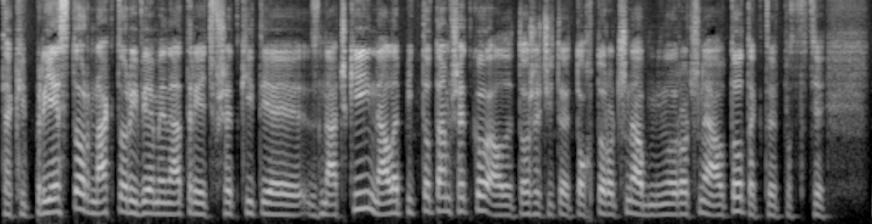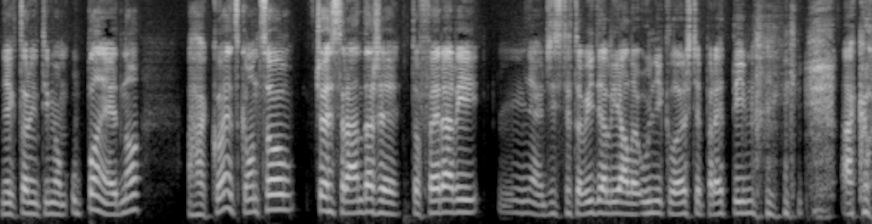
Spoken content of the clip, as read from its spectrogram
taký priestor, na ktorý vieme natrieť všetky tie značky, nalepiť to tam všetko, ale to, že či to je tohtoročné alebo minuloročné auto, tak to je v podstate niektorým týmom úplne jedno. A konec koncov, čo je sranda, že to Ferrari, neviem, či ste to videli, ale uniklo ešte predtým, ako,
